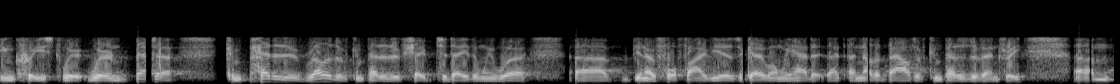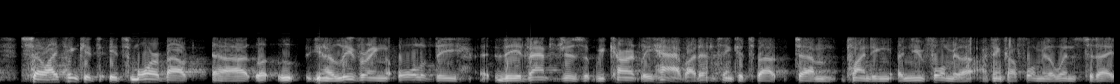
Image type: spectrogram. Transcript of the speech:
increased. We're, we're in better competitive, relative competitive shape today than we were, uh, you know, four or five years ago when we had a, a, another bout of competitive entry. Um, so I think it's it's more about uh, you know levering all of the the advantages that we currently have. I don't think it's about um, finding a new formula. I think our formula wins today.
